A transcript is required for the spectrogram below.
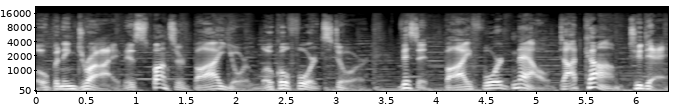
Opening Drive is sponsored by your local Ford store. Visit buyfordnow.com today.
